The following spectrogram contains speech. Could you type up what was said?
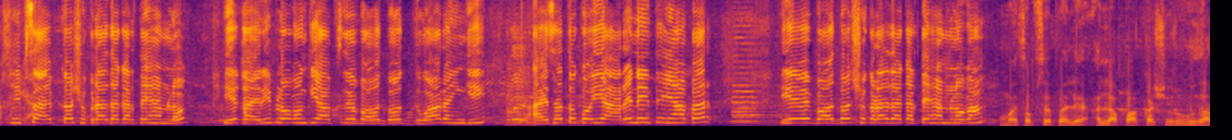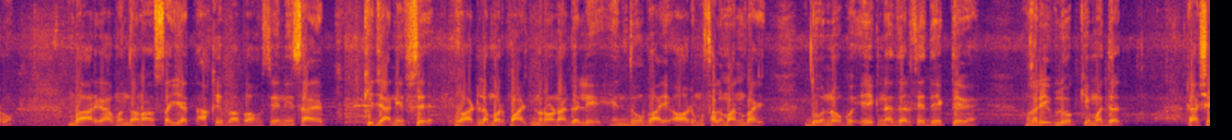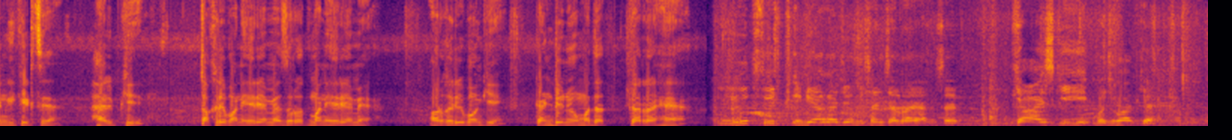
आकिब साहब का शुक्र अदा करते हैं हम लोग। ये गरीब लोगों की आपसे बहुत बहुत दुआ रहेंगी। ऐसा तो कोई आ रहे नहीं थे यहाँ पर। ये बहुत बहुत शुक्र अदा करते हैं हम लोग। मैं सबसे पहले अल्लाह पाक का शुक्रगुजार हूँ। बारगाह बंदना सैयद आकिब बाबा हुसैनी साहब की जानिब से वार्ड नंबर पाँच, नरोना गली, हिंदू भाई और मुसलमान भाई दोनों को एक नज़र से देखते हुए गरीब लोग की मदद, राशन की किट से हेल्प की। तकरीबन एरिया में, ज़रूरतमंद एरिया में और गरीबों की कंटिन्यू मदद कर रहे हैं। यूथ फिट इंडिया का जो मिशन चल रहा है सर क्या इसकी वजूहत क्या है?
